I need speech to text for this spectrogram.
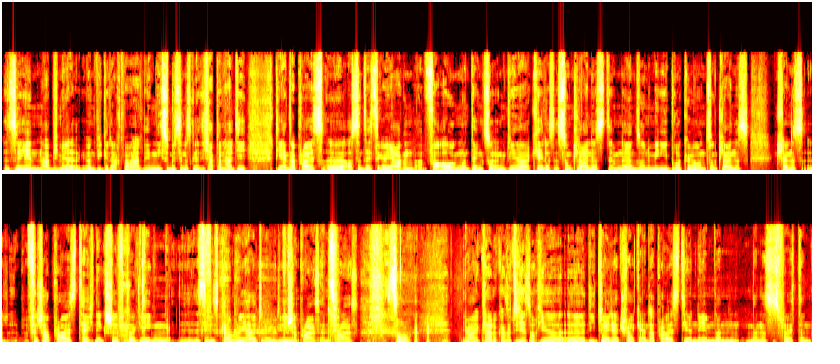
sehen, habe ich mir irgendwie gedacht, weil man hat nicht so ein bisschen das, ich habe dann halt die die Enterprise äh, aus den 60er Jahren vor Augen und denk so irgendwie, na okay, das ist so ein kleines, ne, so eine Mini-Brücke und so ein kleines kleines äh, Fisher Price Technikschiff dagegen ist die Discovery halt irgendwie Fisher Price, Enterprise. so. Ich meine, klar, du kannst natürlich jetzt auch hier äh, die JJ Track Enterprise dir nehmen, dann dann ist es vielleicht dann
